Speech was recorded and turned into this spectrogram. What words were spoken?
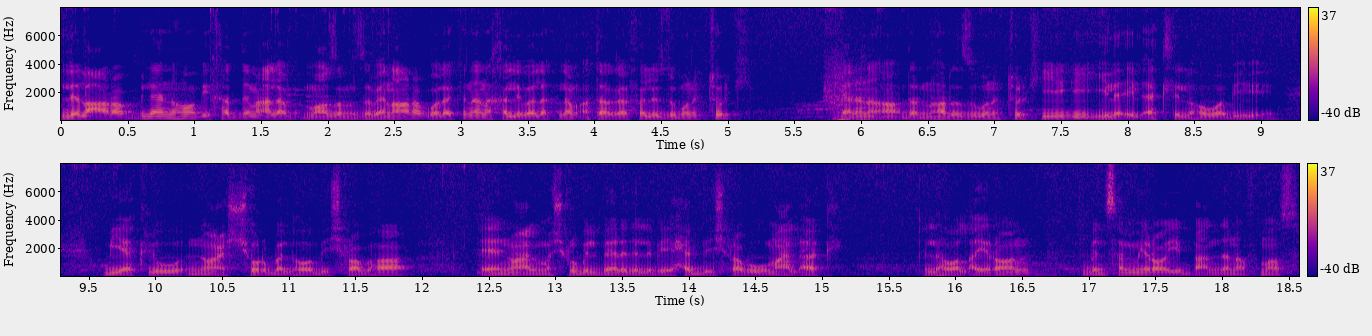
للعرب لأن هو بيخدم على معظم الزبائن عرب. ولكن أنا خلي بالك لم أتغافل للزبون التركي. يعني أنا أقدر النهاردة الزبون التركي يجي يلاقي الأكل اللي هو بي بياكله نوع الشوربة اللي هو بيشربها آه، نوع المشروب البارد اللي بيحب يشربه مع الأكل. اللي هو الأيران بنسميه رايب عندنا في مصر.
